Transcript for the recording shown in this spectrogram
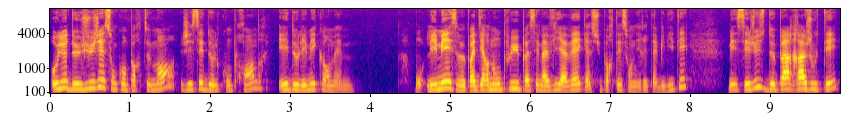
Au lieu de juger son comportement, j'essaie de le comprendre et de l'aimer quand même. Bon, l'aimer, ça ne veut pas dire non plus passer ma vie avec à supporter son irritabilité, mais c'est juste de ne pas rajouter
